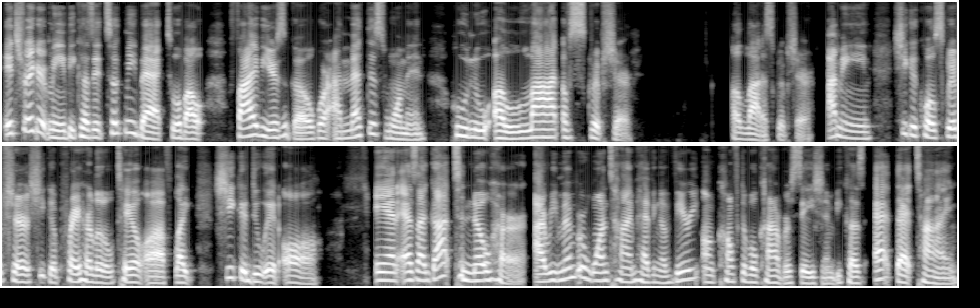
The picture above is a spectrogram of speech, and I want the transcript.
It triggered me because it took me back to about five years ago where I met this woman who knew a lot of scripture. A lot of scripture. I mean, she could quote scripture, she could pray her little tail off, like she could do it all. And as I got to know her, I remember one time having a very uncomfortable conversation because at that time,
